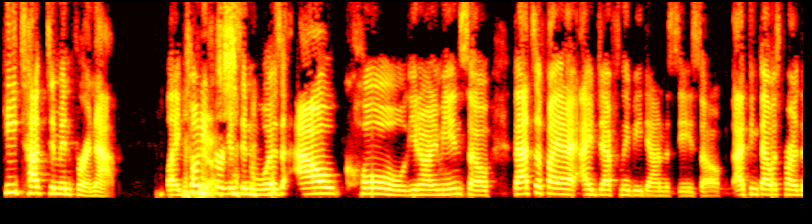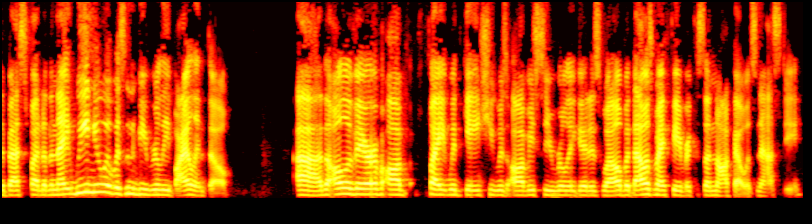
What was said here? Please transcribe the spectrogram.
he tucked him in for a nap. Like Tony Yes. Ferguson was out cold. You know what I mean? So that's a fight I, I'd definitely be down to see. So I think that was probably the best fight of the night. We knew it was going to be really violent though. Uh, the Oliveira fight with Gaethje was obviously really good as well, but that was my favorite because the knockout was nasty.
